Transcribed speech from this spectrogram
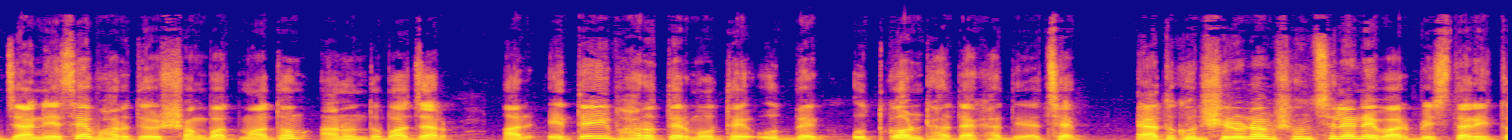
জানিয়েছে ভারতীয় সংবাদ মাধ্যম আনন্দবাজার। আর এতেই ভারতের মধ্যে উদ্বেগ উৎকণ্ঠা দেখা দিয়েছে। এতক্ষণ শিরোনাম শুনছিলেন এবার বিস্তারিত।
